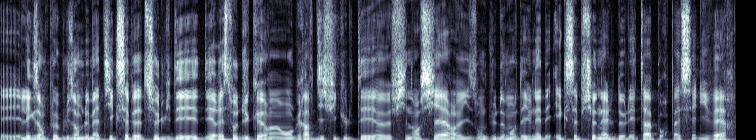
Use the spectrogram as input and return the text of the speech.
L'exemple le plus emblématique, c'est peut-être celui des, des Restos du Cœur. Hein. En grave difficulté euh, financière, ils ont dû demander une aide exceptionnelle de l'État pour passer l'hiver.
